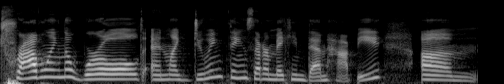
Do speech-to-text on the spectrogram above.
traveling the world and like doing things that are making them happy. Um,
